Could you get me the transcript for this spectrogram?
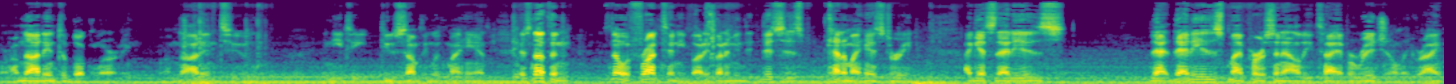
or I'm not into book learning. I'm not into I need to do something with my hands. There's nothing, it's no affront to anybody, but I mean, this is kind of my history. I guess that is that that is my personality type originally, right?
